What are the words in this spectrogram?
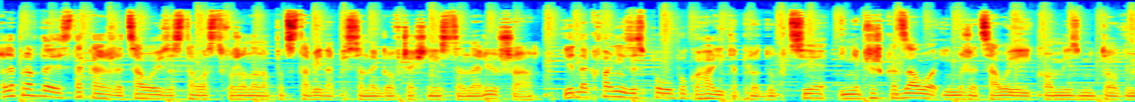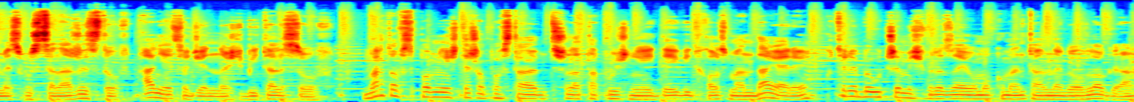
ale prawda jest taka, że całość została stworzona na podstawie napisanego wcześniej scenariusza. Jednak fani zespołu pokochali tę produkcję i nie przeszkadzało im, że cały jej komizm to wymysł scenarzystów, a nie codzienność Beatlesów. Warto wspomnieć też o powstałym 3 lata później David Holzman Diary, który był czymś w rodzaju dokumentalnego vloga.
